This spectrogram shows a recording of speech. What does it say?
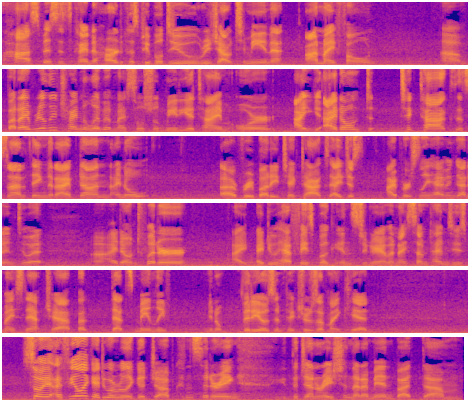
hospice, it's kind of hard because people do reach out to me that on my phone um, but I really try to limit my social media time, or I I don't TikTok. That's not a thing that I've done. I know everybody TikToks. I just I personally haven't got into it. Uh, I don't Twitter. I, I do have Facebook, Instagram, and I sometimes use my Snapchat, but that's mainly you know videos and pictures of my kid. So I, I feel like I do a really good job considering the generation that I'm in. But um,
